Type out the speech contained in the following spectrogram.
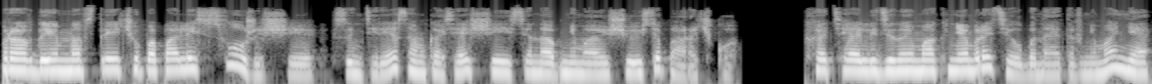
Правда, им навстречу попались служащие, с интересом косящиеся на обнимающуюся парочку. Хотя ледяной маг не обратил бы на это внимания,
